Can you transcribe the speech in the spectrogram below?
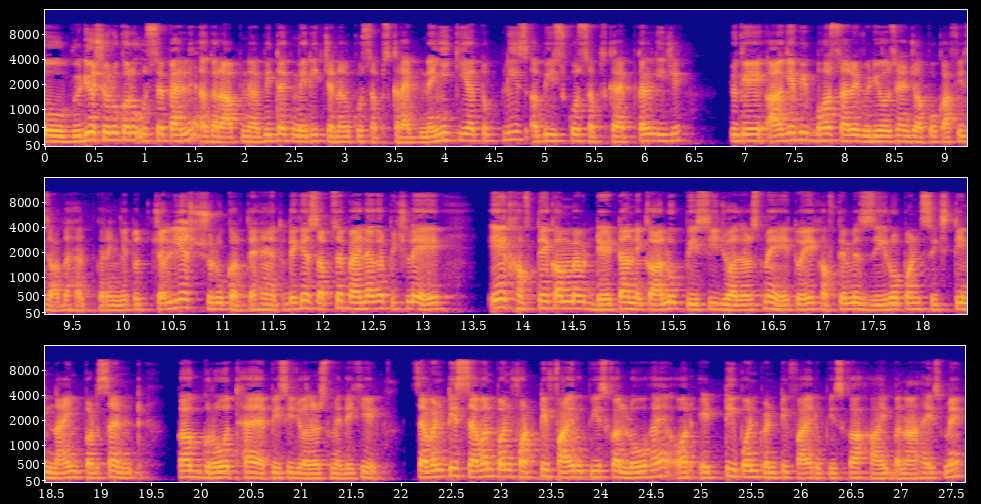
तो वीडियो शुरू करो उससे पहले। अगर आपने अभी तक मेरी चैनल को सब्सक्राइब नहीं किया तो प्लीज़ अभी इसको सब्सक्राइब कर लीजिए, क्योंकि आगे भी बहुत सारे वीडियोस हैं जो आपको काफ़ी ज़्यादा हेल्प करेंगे। तो चलिए शुरू करते हैं। तो देखिए, सबसे पहले अगर पिछले एक हफ़्ते का मैं डेटा निकालू पीसी ज्वेलर्स में तो एक हफ़्ते में 0.69 परसेंट का ग्रोथ है पीसी ज्वेलर्स में। देखिए 77.45 रुपीस का लो है और 80.25 रुपीस का हाई बना है इसमें।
